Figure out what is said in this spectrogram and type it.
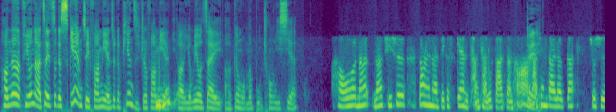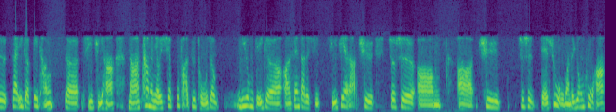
好，那 Fiona 在这个 scam 这方面，这个骗子这方面，呃，有没有再呃跟我们补充一些？好哦，那那其实当然呢，这个 scam 常常都发生哈。对那现在呢，刚就是在一个非常的时期哈，那他们有一些不法之徒就利用这个呃现在的时时间啊去。就是呃呃，去就是结束我们的用户哈，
